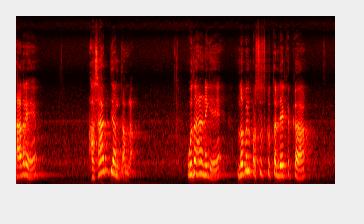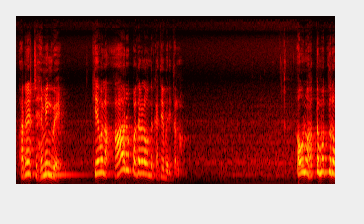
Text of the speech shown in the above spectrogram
ಆದರೆ ಅಸಾಧ್ಯ ಅಂತಲ್ಲ. ಉದಾಹರಣೆಗೆ ನೊಬೆಲ್ ಪ್ರಶಸ್ಕೃತ ಲೇಖಕ ಅರ್ನೆಸ್ಟ್ ಹೆಮಿಂಗ್ವೇ ಕೇವಲ ಆರು ಪದಗಳ ಒಂದು ಕತೆ ಬರೀತಾನೆ. ಅವನು ಹತ್ತೊಂಬತ್ತು ನೂರ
